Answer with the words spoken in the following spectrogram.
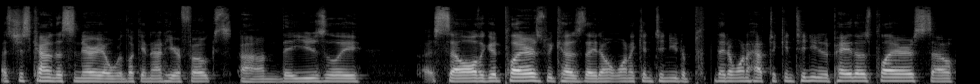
that's just kind of the scenario we're looking at here, folks. Um, they usually uh, sell all the good players because they don't want to continue to they don't want to have to continue to pay those players. So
